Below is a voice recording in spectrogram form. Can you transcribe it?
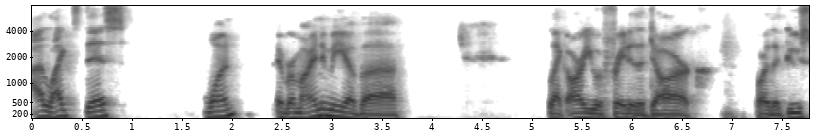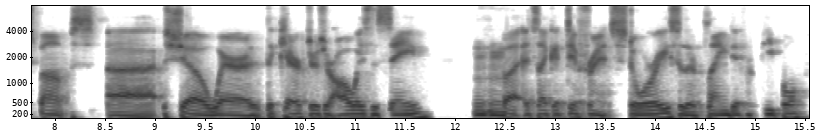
I liked this one. It reminded me of uh like Are You Afraid of the Dark or the Goosebumps uh, show where the characters are always the same, Mhm. but it's like a different story, so they're playing different people.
